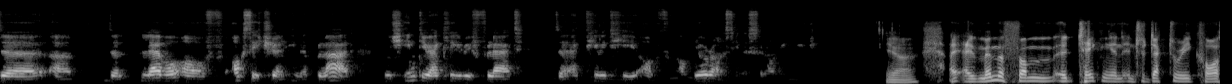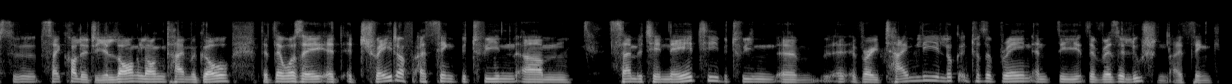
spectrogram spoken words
the uh, the level of oxygen in the blood, which indirectly reflect the activity of, of neurons in the surrounding yeah, I, I remember from uh, taking an introductory course to psychology a long, long time ago that there was a, a, a trade-off, I think, between um, simultaneity, between um, a, a, very timely look into the brain and the the resolution. I think.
